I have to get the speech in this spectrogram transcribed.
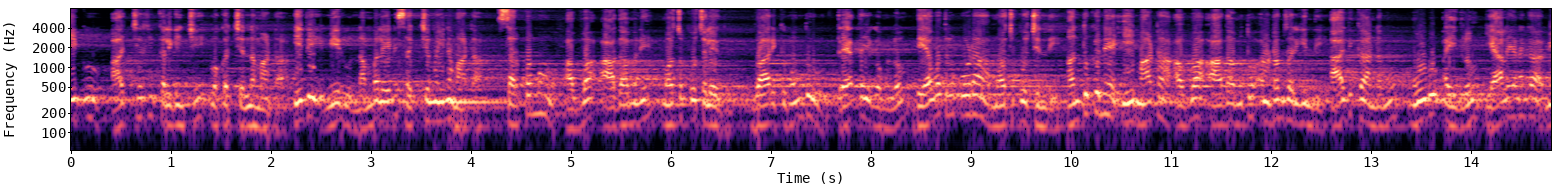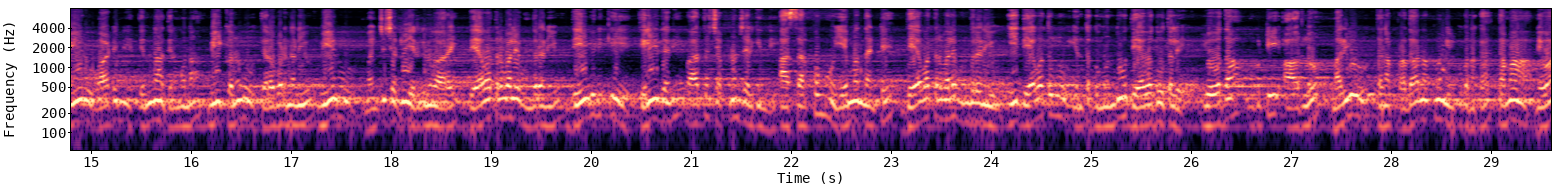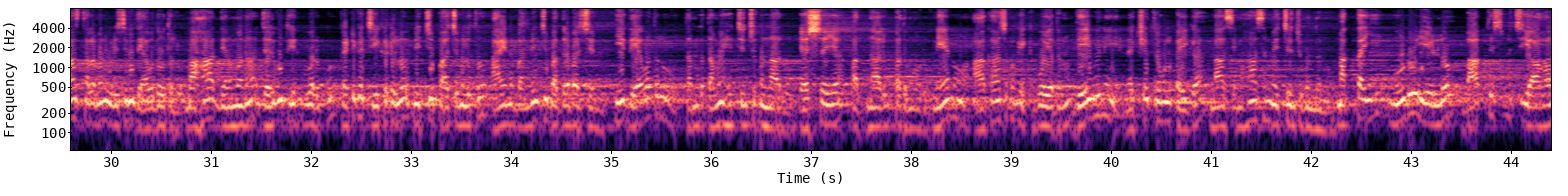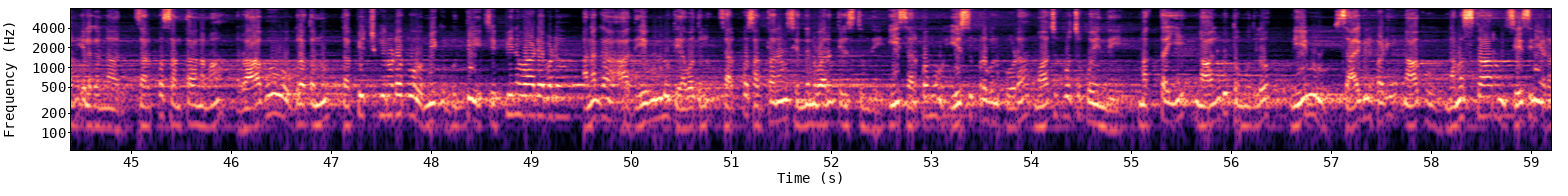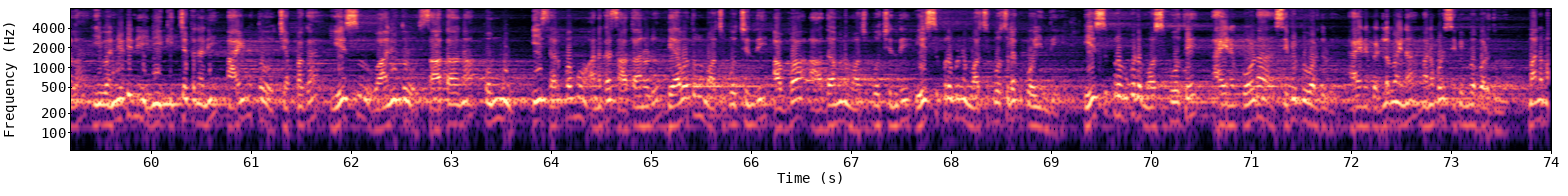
మీకు ఆశ్చర్యం కలిగించే ఒక చిన్న మాట. ఇది మీరు నమ్మలేని సత్యమైన మాట. సర్పము అవ్వ ఆదామనే మోసపూచలేదు. వారికి ముందు త్రేతయుగంలో దేవతలు కూడా మోసపూచింది. అందుకనే ఈ మాట అవ్వ ఆదాముతో అనడం జరిగింది. ఆది కాండము మూడు ఐదులో ఏలయనగా మీరు వాటిని తిన్నా దినమున మీ కనులు తెరబడిననియు మీరు మంచి చెట్లు ఎరిగిన వారై దేవతల వలె ఉందరనియు దేవునికి తెలియదని వారితో చెప్పడం జరిగింది. ఆ సర్పము ఏమందంటే దేవతల వలె ఉందరని ఈ దేవతలు ఇంతకు ముందు దేవదూతలే. యోధ ఒకటి ఆరులో మరియు తన ప్రధానత్వం నిలుపుకొనక తమ నివాస స్థలమని విడిచిన దేవదూతలు. మహాదినమున జరుగు తీర్పు వరకు కటిక చీకటిలో నిత్య పాచములతో ఆయన బంధించి భద్రపరిచాను. ఈ దేవతలు తమకు తమ హెచ్చించుకున్నారు. యశయ్య పద్నాలుగు పదమూడు. నేను ఆకాశముకు ఎక్కిపోయేదను. దేవుని నక్షత్రముల పైగా నా సింహాసనం హెచ్చించుకుందును. మత్తయి మూడు ఏళ్ళలో బాప్తిస్మిచ్చి యాహాను ఇలాగన్నారు సర్ప సంతానమా రాబో ఉగ్రతను తప్పించుకున్నటకు మీకు బుద్ధి చెప్పిన వాడెవడు అనగా ఆ దేవుళ్ళు దేవతలు సర్ప సంతానం చెందిన వారని తెలుస్తుంది. ఈ సర్పము యేసు ప్రభును కూడా మోసపుచ్చుపోయింది మత్తయి నాలుగు తొమ్మిదిలో నీవు సాగిలపడి నాకు నమస్కారం చేసిన ఎడల ఇవన్నిటినీ నీకిచ్చేతనని ఆయనతో చెప్పగా యేసు వానితో సాతానా పొమ్ము. ఈ సర్పము అనగా సాతానుడు. దేవతను మోసపోచింది అవ్వ ఆదామును మోసపోచింది యేసు ప్రభుని మోసపోచలేకపోయింది. యేసు ప్రభు కూడా మోసపోతే ఆయన కూడా శిపింపబడుతుడు ఆయన బిడ్డలమైన మనం కూడా శిపింపబడుతుడు మన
